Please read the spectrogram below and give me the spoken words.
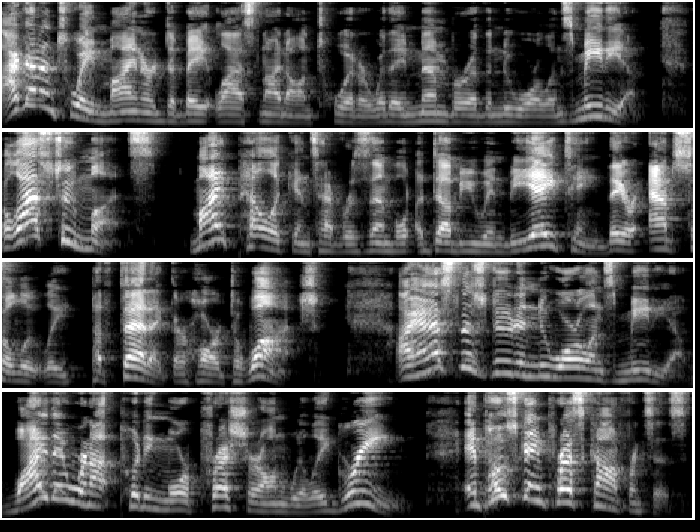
I got into a minor debate last night on Twitter with a member of the New Orleans media. The last two months, my Pelicans have resembled a WNBA team. They are absolutely pathetic. They're hard to watch. I asked this dude in New Orleans media why they were not putting more pressure on Willie Green. In post-game press conferences,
